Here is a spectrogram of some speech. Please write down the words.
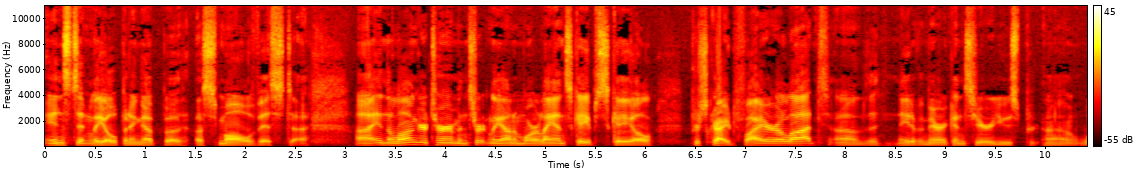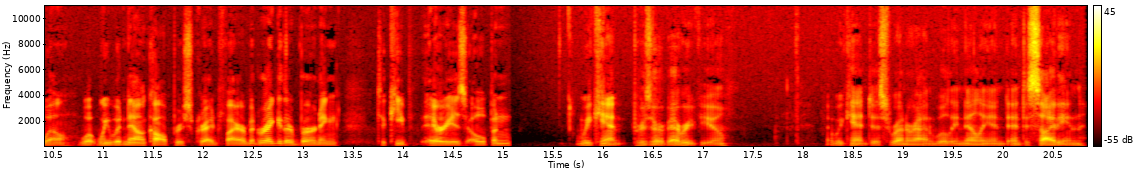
instantly opening up a, a small vista. Uh, in the longer term, and certainly on a more landscape scale, prescribed fire a lot. Uh, the Native Americans here used, uh, well, what we would now call prescribed fire, but regular burning to keep areas open. We can't preserve every view. We can't just run around willy nilly and, and deciding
